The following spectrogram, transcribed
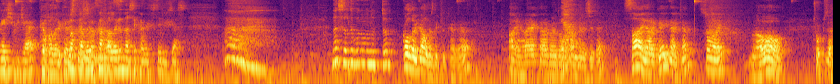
öne çıkacak. Kafaları karıştıracağız Bakalım kafaları biraz. nasıl karıştıracağız. Ah. Nasıldı bunu unuttum. Kolları kaldırdık yukarı. Aynen ayaklar böyle 90 derecede. Sağ el arkaya giderken sol el. Bravo. Çok güzel.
